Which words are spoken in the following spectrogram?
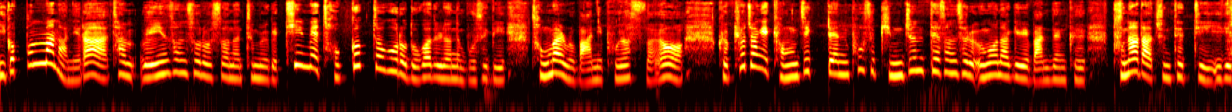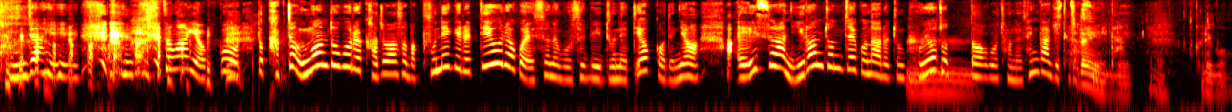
이것뿐만 아니라 참 외인 선수로서는 드물게 팀에 적극적으로 녹아들려는 모습이 정말로 많이 보였어요. 그 표정에 경직된 포수 김준태 선수를 응원하기 위해 만든 그 분하다 준태티 이게 굉장히 상황이었고 또 각종 응원 도구를 가져와서 막 분위기를 띄우려고 애쓰는 모습이 눈에 띄었거든요. 아, 에이스란 이런 존재구나를 좀 음. 보여줬다고 저는 생각이 들었습니다. 네. 그리고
